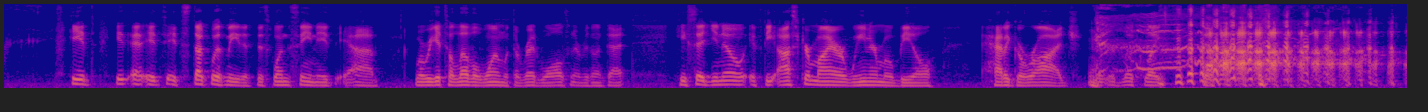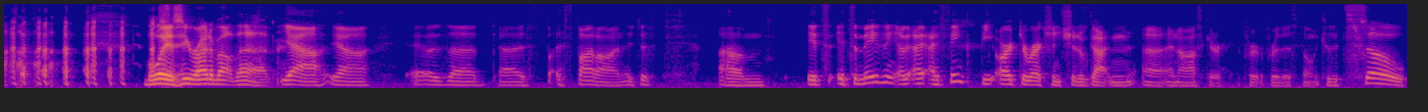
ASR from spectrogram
he had, it, it, it stuck with me this this one scene it, uh, where we get to level one with the red walls and everything like that. He said, you know, if the Oscar Mayer Wienermobile had a garage, it would look like. Boy, is he right about that? Yeah, yeah it was uh, uh, sp- spot on. It just um, it's it's amazing. I, I, think the art direction should have gotten uh, an Oscar for, for this film because it's so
